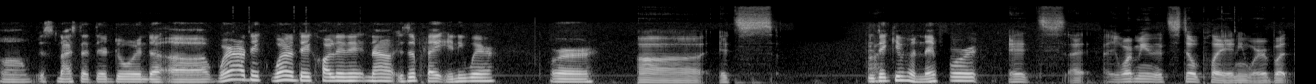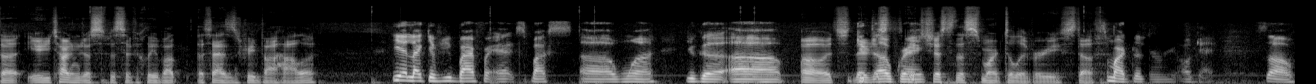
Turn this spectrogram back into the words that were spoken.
Um, it's nice that they're doing the uh, where are they? What are they calling it now? Is it Play Anywhere, or Uh, it's did they give a name for it? It's I, I well, I mean it's still play anywhere, but the are you talking just specifically about Assassin's Creed Valhalla? Yeah, like if you buy for Xbox uh, One, you could uh, Oh, it's they're just upgrade. it's just the smart delivery stuff. smart delivery. Okay, so,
